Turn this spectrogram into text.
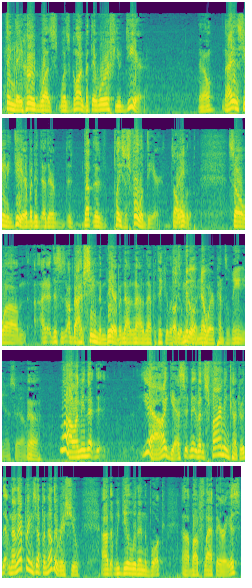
thing they heard was was gone, but there were a few deer. You know, now, I didn't see any deer, but it, uh, the place is full of deer. It's all right. over the place. So um, I, this is I've seen them there, but not not in that particular well, field. It's middle of nowhere, Pennsylvania. So yeah. Well, I mean that. Yeah, I guess it, may, but it's farming country. Now that brings up another issue uh, that we deal with in the book uh, about flap areas.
